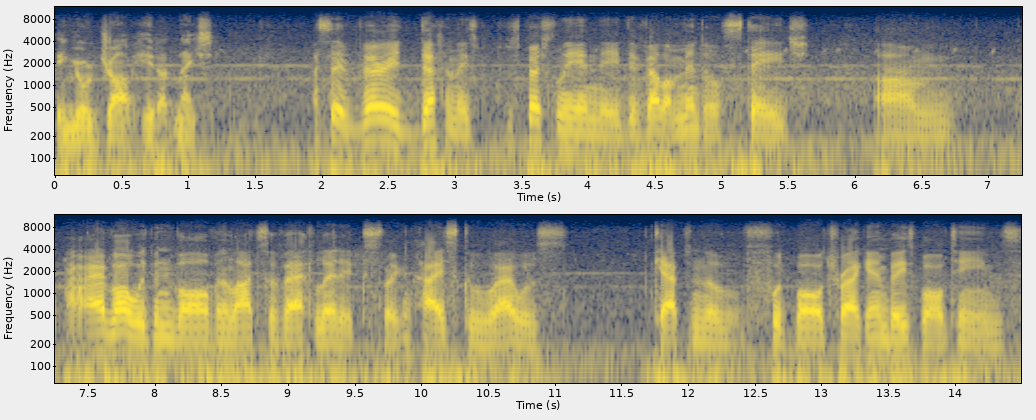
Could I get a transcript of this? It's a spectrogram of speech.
in your job here at NASA? I say very definitely, especially in the developmental stage. Um, I've always been involved in lots of athletics. Like in high school, I was captain of football, track, and baseball teams.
